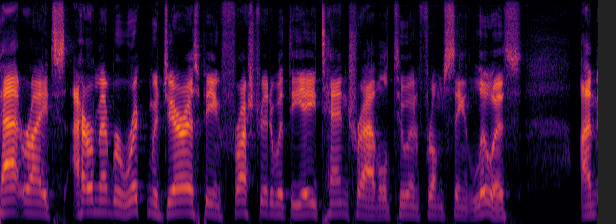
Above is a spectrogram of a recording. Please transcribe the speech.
Pat writes, I remember Rick Majerus being frustrated with the A10 travel to and from St. Louis. I'm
